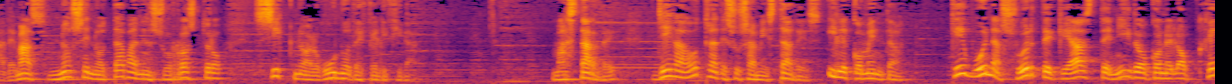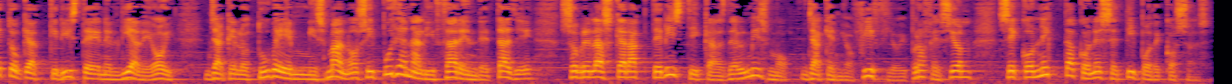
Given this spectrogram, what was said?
Además, no se notaban en su rostro signo alguno de felicidad. Más tarde, llega otra de sus amistades y le comenta Qué buena suerte que has tenido con el objeto que adquiriste en el día de hoy, ya que lo tuve en mis manos y pude analizar en detalle sobre las características del mismo, ya que mi oficio y profesión se conecta con ese tipo de cosas,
